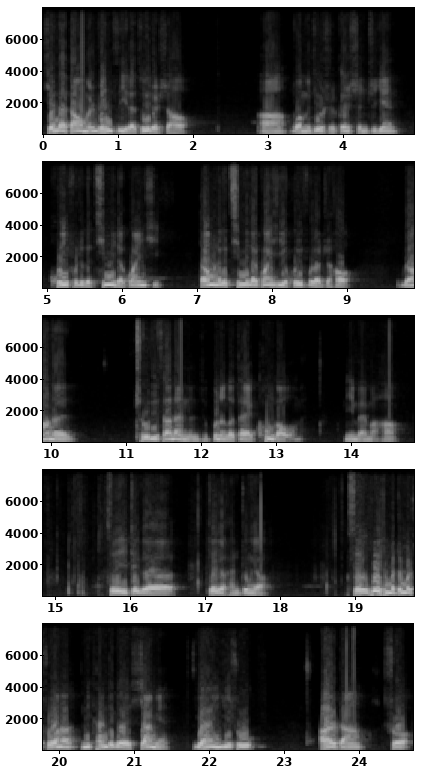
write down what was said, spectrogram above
现在当我们认自己的罪的时候，啊，我们就是跟神之间恢复这个亲密的关系。当我们这个亲密的关系恢复了之后，然后呢，仇敌撒旦呢就不能够再控告我们，明白吗？哈，所以这个这个很重要。所以为什么这么说呢？你看这个下面约翰一书二章说：“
